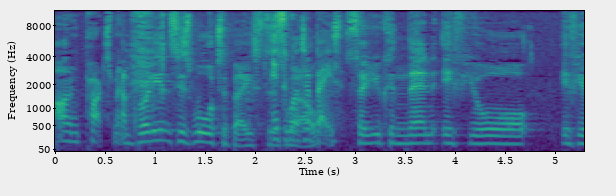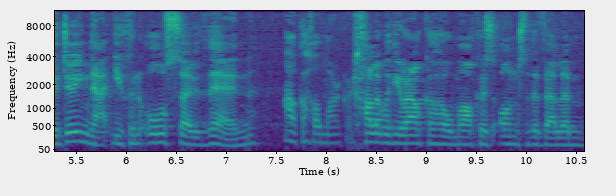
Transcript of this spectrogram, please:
on parchment. And Brilliance is water-based as It's well. water-based. So you can then, if you're if you're doing that, you can also then Alcohol markers. colour with your alcohol markers onto the vellum,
